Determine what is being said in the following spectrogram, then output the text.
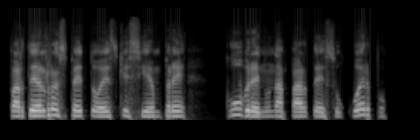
Parte del respeto es que siempre cubren una parte de su cuerpo.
